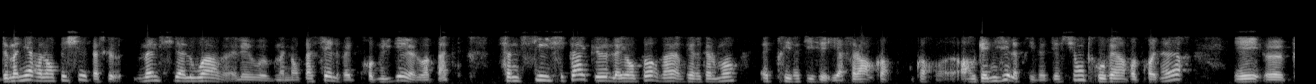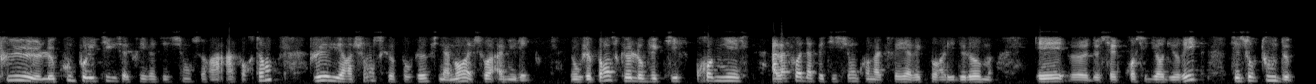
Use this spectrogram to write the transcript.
de manière à l'empêcher, parce que même si la loi elle est maintenant passée, elle va être promulguée, la loi Pacte, ça ne signifie pas que l'aéroport va véritablement être privatisé. Il va falloir encore, encore organiser la privatisation, trouver un repreneur, et euh, plus le coût politique de cette privatisation sera important, plus il y aura de chance que pour que finalement elle soit annulée. Donc je pense que l'objectif premier, à la fois de la pétition qu'on a créée avec Coralie Delhomme et euh, de cette procédure du RIP, c'est surtout de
